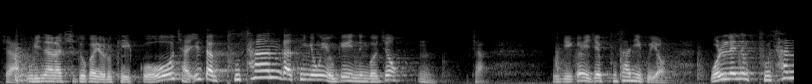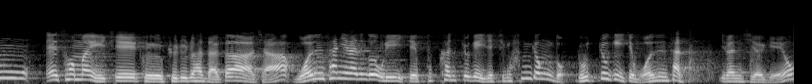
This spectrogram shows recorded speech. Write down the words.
자, 우리나라 지도가 이렇게 있고, 자, 일단 부산 같은 경우에 여기에 있는 거죠. 음. 자, 여기가 이제 부산이고요. 원래는 부산에서만 이제 그 교류를 하다가 자 원산이라는 건 우리 이제 북한 쪽에 이제 지금 함경도 요쪽이 이제 원산이라는 지역이에요.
